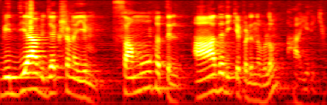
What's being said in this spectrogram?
വിദ്യാവിചക്ഷണയും സമൂഹത്തിൽ ആദരിക്കപ്പെടുന്നവളും ആയിരിക്കും.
